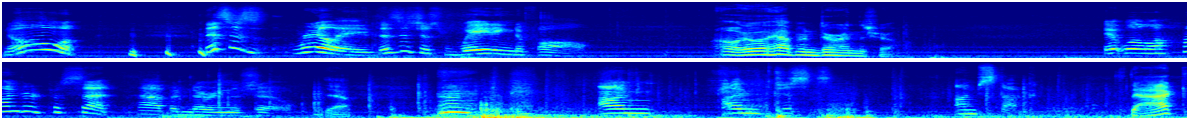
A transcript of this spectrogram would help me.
no. this is really this is just waiting to fall. Oh, it will happen during the show. It will a hundred percent happen during the show. Yeah. I'm I'm just I'm stuck. Stack?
